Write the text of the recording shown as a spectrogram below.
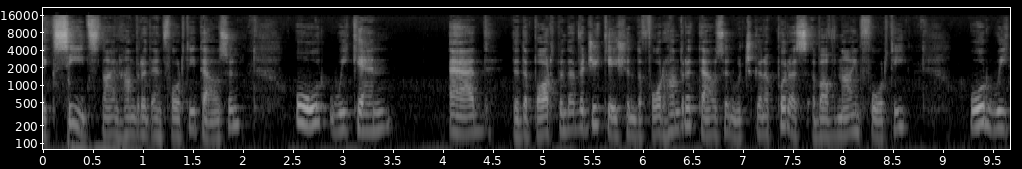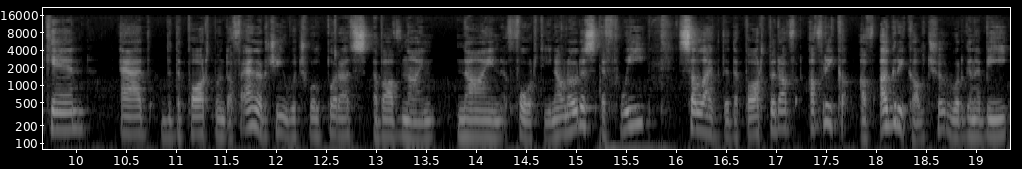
exceeds 940,000 or we can add the Department of Education the 400,000 which is going to put us above 940 or we can add the Department of Energy which will put us above 9 940. Now notice if we select the Department of, of Agriculture we're going to be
